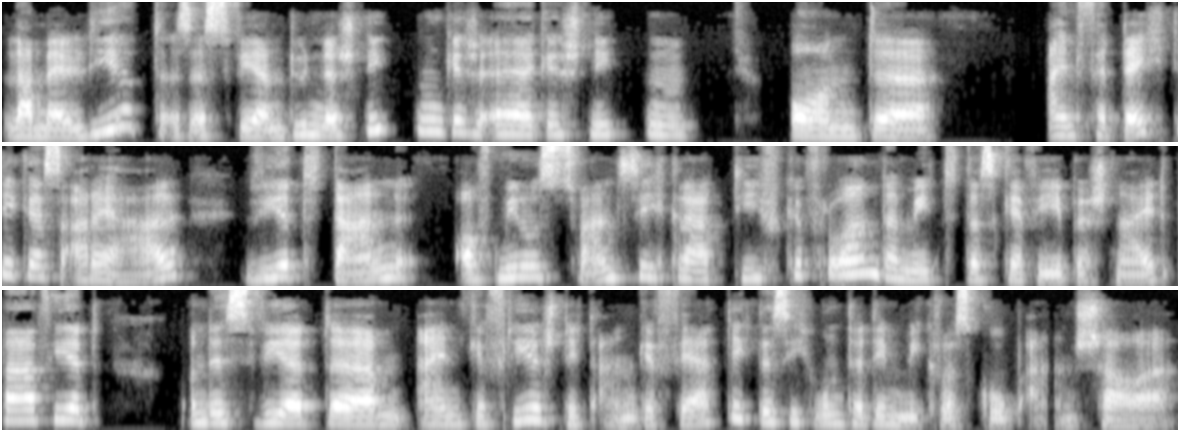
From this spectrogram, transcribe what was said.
lamelliert, also es werden dünne Schnitten äh, geschnitten und äh, ein verdächtiges Areal wird dann auf minus 20 Grad tiefgefroren, damit das Gewebe schneidbar wird. Und es wird ähm, ein Gefrierschnitt angefertigt, das ich unter dem Mikroskop anschaue.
